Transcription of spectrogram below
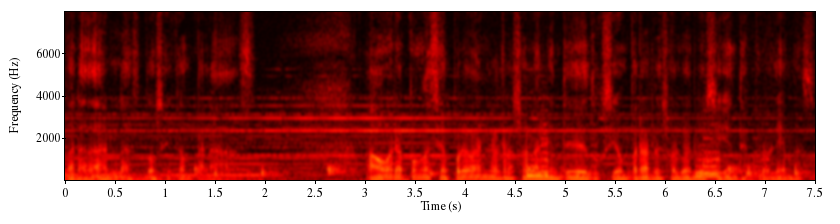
para dar las 12 campanadas. Ahora póngase a prueba en el razonamiento y deducción para resolver los siguientes problemas.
